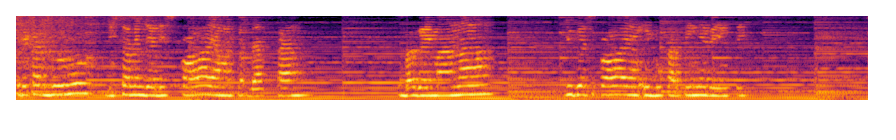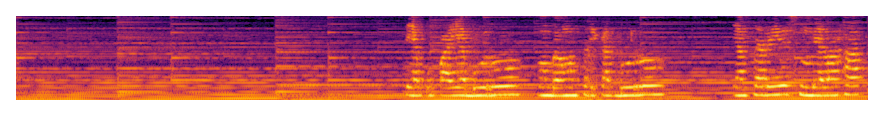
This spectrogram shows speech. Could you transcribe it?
Serikat buruh bisa menjadi sekolah yang mencerdaskan, sebagaimana juga sekolah yang Ibu Kartini rintis. setiap upaya buruh membangun serikat buruh yang serius membela hak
